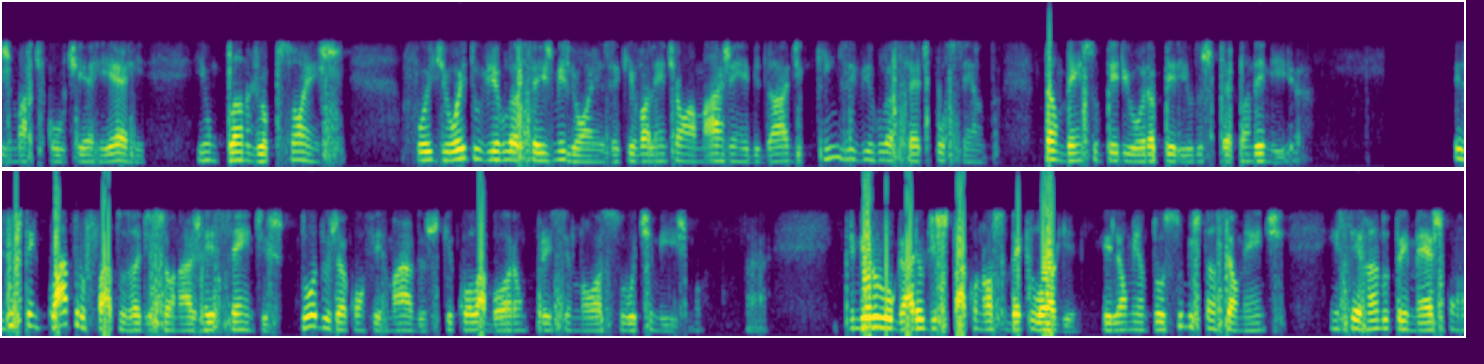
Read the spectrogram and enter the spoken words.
Smartcoach RR e um plano de opções, foi de 8,6 milhões, equivalente a uma margem EBITDA de 15,7%, também superior a períodos pré-pandemia. Existem quatro fatos adicionais recentes, todos já confirmados, que colaboram para esse nosso otimismo. Tá? Em primeiro lugar, eu destaco o nosso backlog. Ele aumentou substancialmente, encerrando o trimestre com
